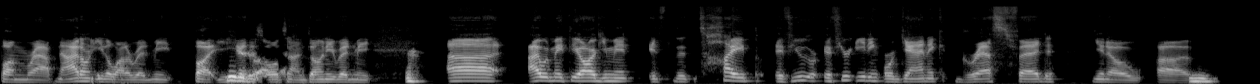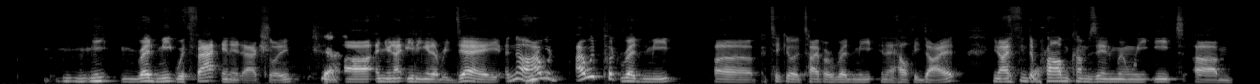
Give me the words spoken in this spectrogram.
bum rap. Now I don't eat a lot of red meat, but you hear this all the time. Don't eat red meat. Uh, I would make the argument it's the type if you if you're eating organic, grass fed, you know, uh, mm. meat, red meat with fat in it, actually, yeah, uh, and you're not eating it every day. No, mm. I would I would put red meat a uh, particular type of red meat in a healthy diet. You know, I think the problem comes in when we eat, um,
